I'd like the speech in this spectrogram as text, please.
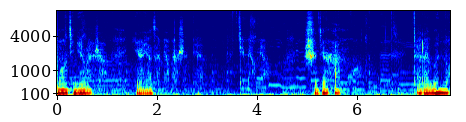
猫今天晚上依然要在喵喵身边，给喵喵使劲按摩。带来温暖。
